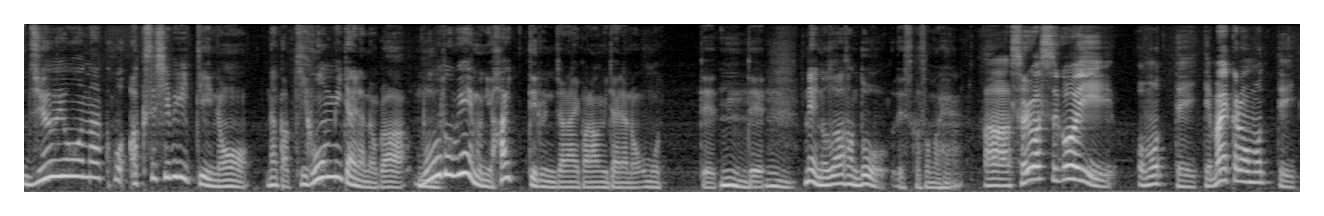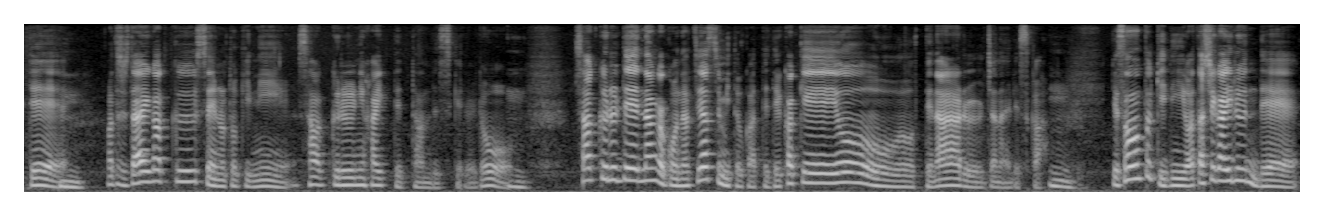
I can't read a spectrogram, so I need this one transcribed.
重要なこうアクセシビリティのなんか基本みたいなのがうん。ボードゲームに入ってるんじゃないかなみたいなのを思ってて、ね野沢さんどうですかその辺？あーそれはすごい思っていて前から思っていて、うん。私大学生の時にサークルに入ってたんですけれど、うんサークルでなんかこう夏休みとかって出かけようってなるじゃないですか。うん。でその時に私がいるんで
